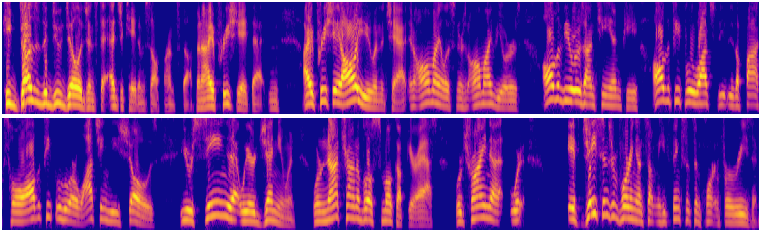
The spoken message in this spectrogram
He does the due diligence to educate himself on stuff, and I appreciate that. And I appreciate all of you in the chat and all my listeners and all my viewers, all the viewers on TNP, all the people who watch the, the, Foxhole, all the people who are watching these shows. You're seeing that we are genuine. We're not trying to blow smoke up your ass. We're trying to. We're if Jason's reporting on something, he thinks it's important for a reason.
